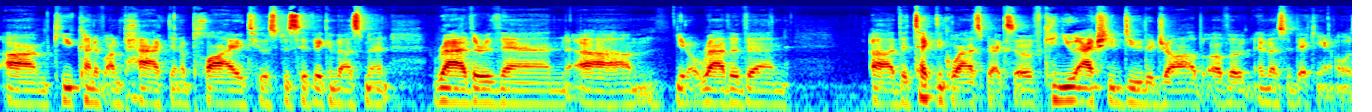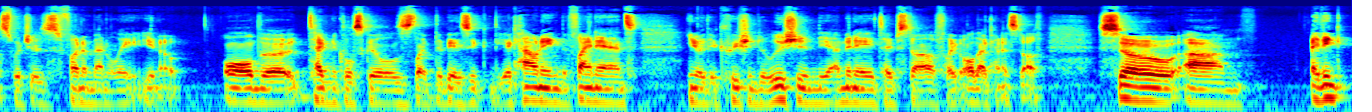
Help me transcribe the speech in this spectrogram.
um, can you kind of unpack and apply to a specific investment rather than um, you know rather than uh, the technical aspects of can you actually do the job of an investment banking analyst, which is fundamentally, you know, all the technical skills like the basic, the accounting, the finance, you know, the accretion dilution, the M and A type stuff, like all that kind of stuff. So um, I think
